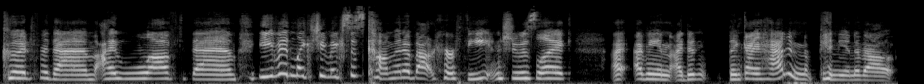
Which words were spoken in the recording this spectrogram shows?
Good for them. I loved them. Even like she makes this comment about her feet, and she was like, I, I mean, I didn't think I had an opinion about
